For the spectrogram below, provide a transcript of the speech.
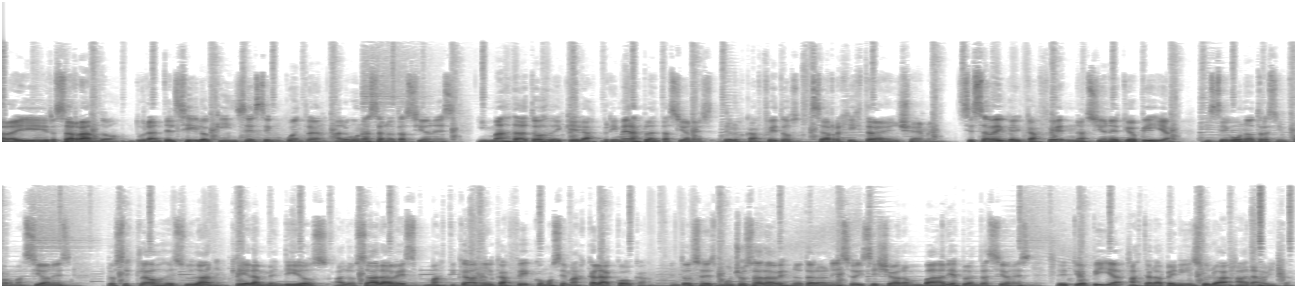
Para ir cerrando, durante el siglo XV se encuentran algunas anotaciones y más datos de que las primeras plantaciones de los cafetos se registran en Yemen. Se sabe que el café nació en Etiopía y según otras informaciones, los esclavos de Sudán que eran vendidos a los árabes masticaban el café como se masca la coca. Entonces muchos árabes notaron eso y se llevaron varias plantaciones de Etiopía hasta la península arábica.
